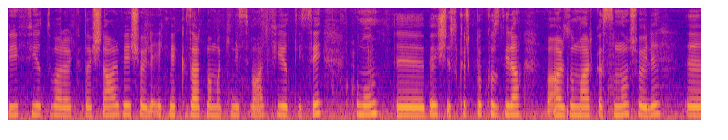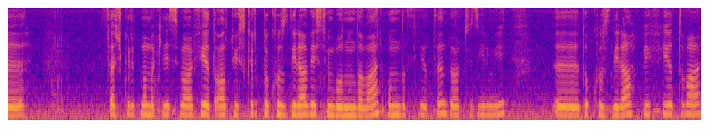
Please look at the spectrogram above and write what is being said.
bir fiyatı var arkadaşlar ve şöyle ekmek kızartma makinesi var. Fiyatı ise bunun e, 549 lira ve Arzu markasının şöyle e, Saç kurutma makinesi var. Fiyat 649 lira ve Symbol'un da var. Onun da fiyatı 429 lira bir fiyatı var.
